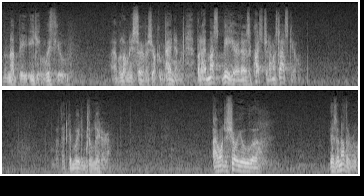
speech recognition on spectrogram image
will not be eating with you. I will only serve as your companion. But I must be here. There's a question I must ask you. But that can wait until later. I want to show you, uh, there's another room.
